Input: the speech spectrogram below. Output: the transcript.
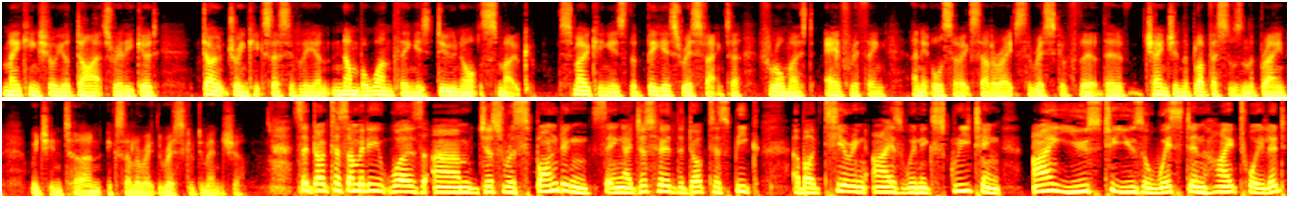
making sure your diet's really good. Don't drink excessively, and number one thing is do not smoke smoking is the biggest risk factor for almost everything, and it also accelerates the risk of the, the change in the blood vessels in the brain, which in turn accelerate the risk of dementia. So, doctor, somebody was um, just responding, saying, I just heard the doctor speak about tearing eyes when excreting. I used to use a Western high toilet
